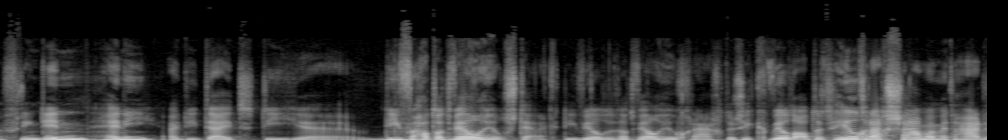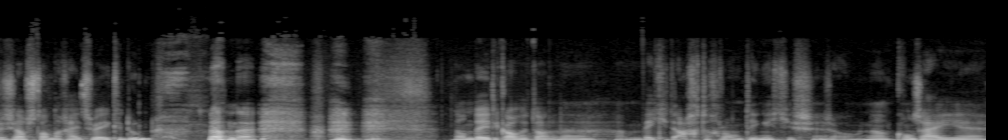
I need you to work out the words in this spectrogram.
vriendin, Henny, uit die tijd, die, eh, die had dat wel heel sterk. Die wilde dat wel heel graag. Dus ik wilde altijd heel graag samen met haar de zelfstandigheidsweken doen. dan, eh, dan deed ik altijd al een beetje de achtergronddingetjes en zo. En dan kon zij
